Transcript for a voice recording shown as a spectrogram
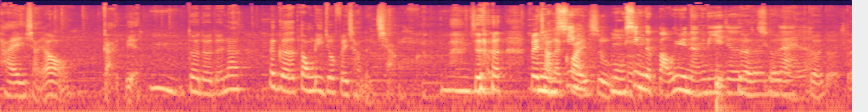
才想要改变。嗯，对对对，那那个动力就非常的强，嗯，就非常的快速，母性，的保育能力就出来了。对对对。对对对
